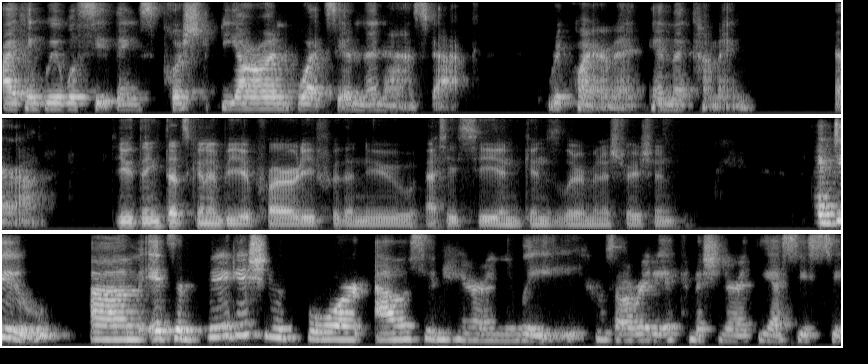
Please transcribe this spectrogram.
I think we will see things pushed beyond what's in the NASDAQ requirement in the coming era. Do you think that's going to be a priority for the new SEC and Gensler administration? I do. Um, it's a big issue for Allison Herren Lee, who's already a commissioner at the SEC.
